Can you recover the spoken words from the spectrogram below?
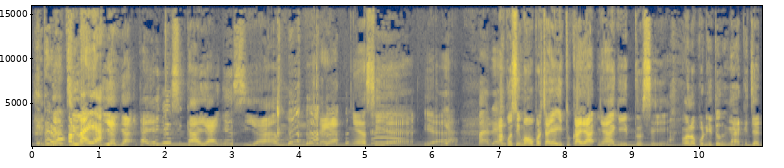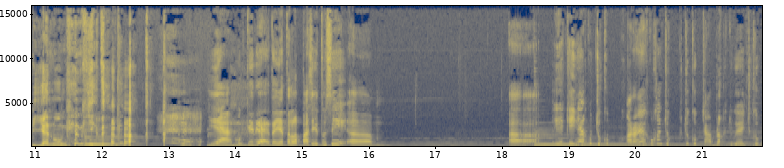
Itu Nggak emang pernah ya? Iya nggak. Kayaknya sih kayaknya sih ya. Hmm, kayaknya sih ya. Ya. Iya, pada aku sih mau percaya itu kayaknya gitu sih. Walaupun itu nggak kejadian mungkin gitu. Ya mungkin ya terlepas itu sih em, eh, ya kayaknya aku cukup orangnya aku kan cukup cukup cablak juga yang cukup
